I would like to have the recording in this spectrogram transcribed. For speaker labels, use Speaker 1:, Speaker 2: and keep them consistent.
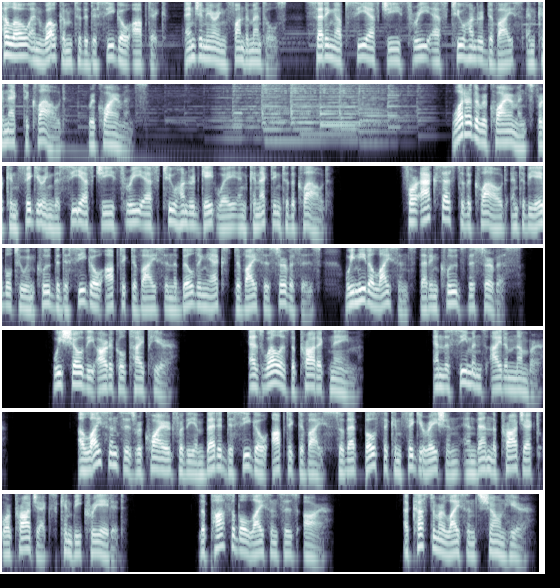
Speaker 1: Hello and welcome to the Desigo Optic, Engineering Fundamentals, Setting up CFG3F200 Device and Connect to Cloud, Requirements. What are the requirements for configuring the CFG3F200 gateway and connecting to the cloud? For access to the cloud and to be able to include the Desigo optic device in the Building X devices services, we need a license that includes this service. We show the article type here, as well as the product name and the Siemens item number. A license is required for the embedded Desigo optic device so that both the configuration and then the project or projects can be created. The possible licenses are a customer license shown here.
